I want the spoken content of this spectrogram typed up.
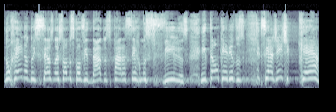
No reino dos céus nós somos convidados para sermos filhos. Então, queridos, se a gente quer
